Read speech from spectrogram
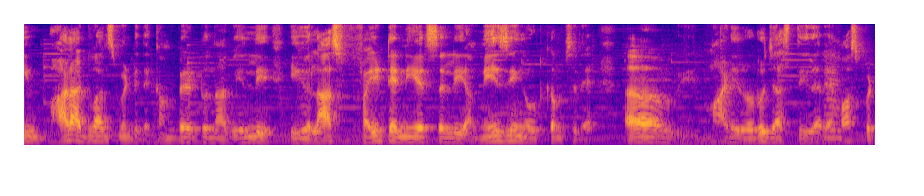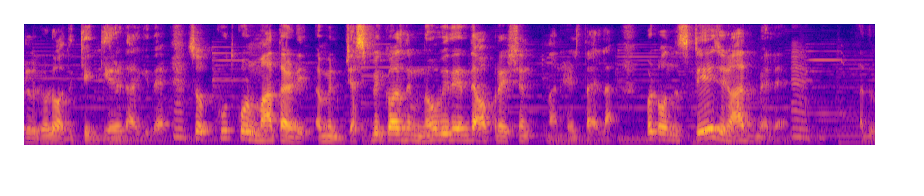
ಈಗ ಭಾಳ ಅಡ್ವಾನ್ಸ್ಮೆಂಟ್ ಇದೆ. ಕಂಪೇರ್ ಟು ನಾವು ಎಲ್ಲಿ ಈಗ ಲಾಸ್ಟ್ ಫೈವ್ ಟೆನ್ ಇಯರ್ಸಲ್ಲಿ ಅಮೇಝಿಂಗ್ ಔಟ್ಕಮ್ಸ್ ಇದೆ. ಮಾಡಿರೋರು ಜಾಸ್ತಿ ಇದ್ದಾರೆ ಹಾಸ್ಪಿಟಲ್ಗಳು ಅದಕ್ಕೆ ಗೇರ್ಡ್ ಆಗಿದೆ. ಸೊ ಕೂತ್ಕೊಂಡು ಮಾತಾಡಿ. ಐ ಮೀನ್ ಜಸ್ಟ್ ಬಿಕಾಸ್ ನಿಮ್ಗೆ ನೋವಿದೆ ಅಂತ ಆಪರೇಷನ್ ನಾನು ಹೇಳ್ತಾ ಇಲ್ಲ. ಬಟ್ ಒಂದು ಸ್ಟೇಜ್ ಆದಮೇಲೆ ಅದು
